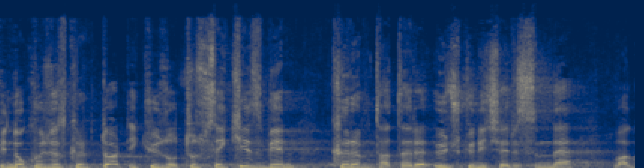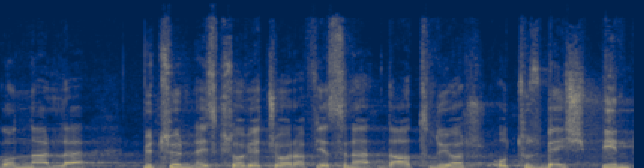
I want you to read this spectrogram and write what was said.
1944 238 bin Kırım Tatarı 3 gün içerisinde vagonlarla bütün eski Sovyet coğrafyasına dağıtılıyor. 35 bin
